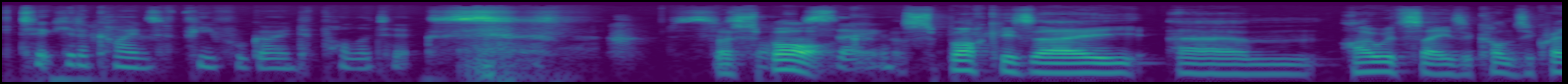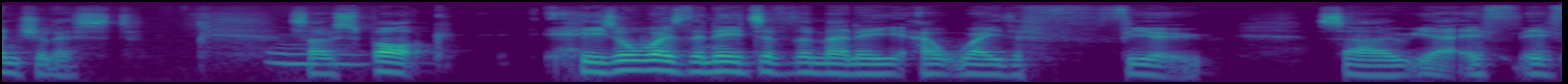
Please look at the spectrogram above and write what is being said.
Particular kinds of people go into politics. so Spock, Spock is a, um, I would say, is a consequentialist. Mm. So Spock, he's always the needs of the many outweigh the few. So yeah, if if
